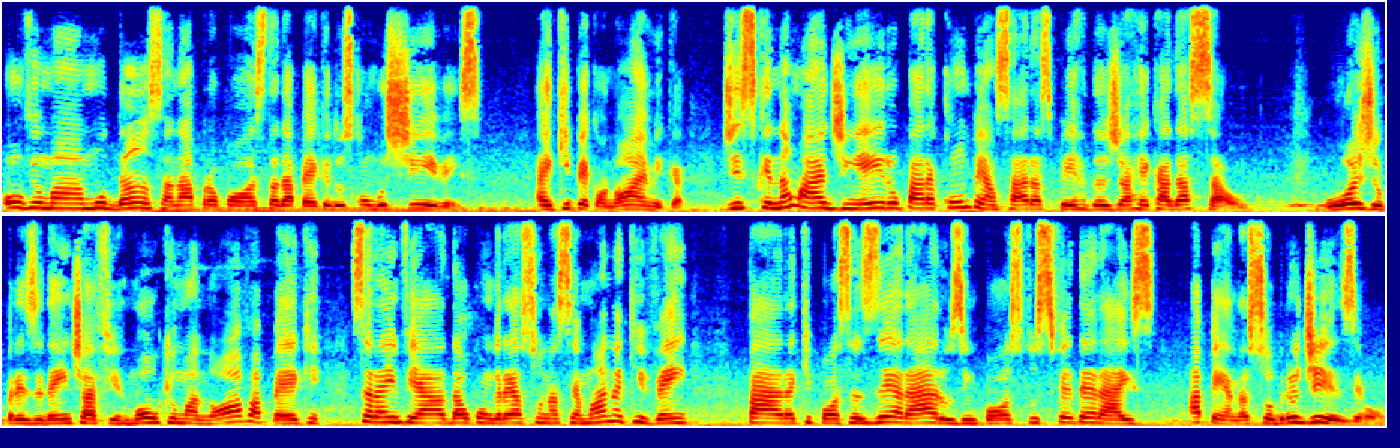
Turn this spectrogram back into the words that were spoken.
houve uma mudança na proposta da PEC dos combustíveis. A equipe econômica diz que não há dinheiro para compensar as perdas de arrecadação. Hoje, o presidente afirmou que uma nova PEC será enviada ao Congresso na semana que vem para que possa zerar os impostos federais apenas sobre o diesel.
